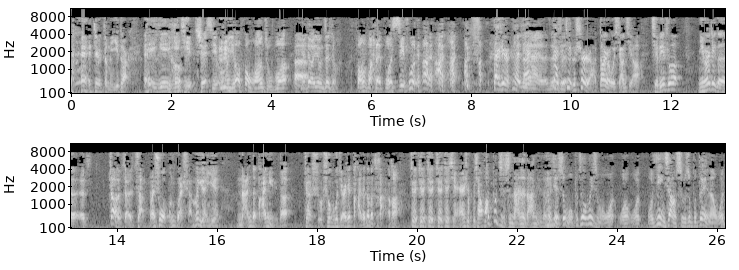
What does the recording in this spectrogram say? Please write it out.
就这么一段，哎，引引起学习。我们以后凤凰主播也都要用这种方法来播新闻。但是 太厉害了，但是这个事儿啊，倒让我想起啊，且别说，你说这个呃，照怎怎么说，甭管什么原因，男的打女的。这说说不过去，而且打的那么惨哈，这这这这这显然是不像话。这不只是男的打女的，而且是我不知道为什么，我我我我印象是不是不对呢？我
